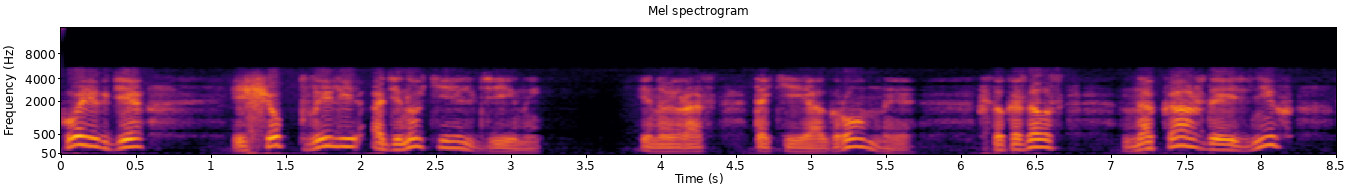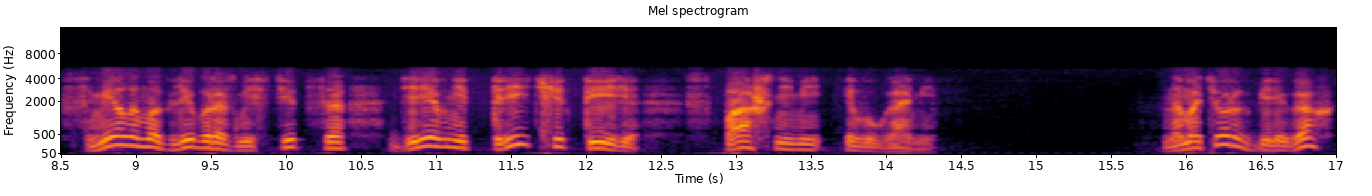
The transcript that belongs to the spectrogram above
Кое-где еще плыли одинокие льдины, иной раз такие огромные, что, казалось, на каждой из них смело могли бы разместиться деревни три-четыре с пашнями и лугами. На матерых берегах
